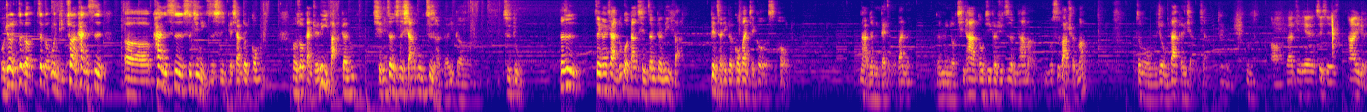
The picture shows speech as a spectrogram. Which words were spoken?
我觉得这个这个问题虽然看似呃看似市经理制是一个相对公平，或者说感觉立法跟行政是相互制衡的一个制度，但是这看下，如果当行政跟立法变成一个共犯结构的时候，那人民该怎么办呢？人民有其他东西可以去制衡它吗？有司法权吗？这个我觉得我们大家可以想一下。嗯嗯。好，那今天谢谢阿远，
